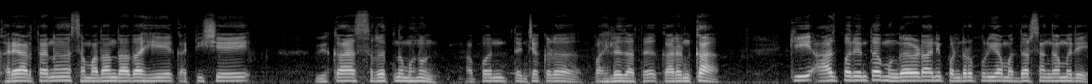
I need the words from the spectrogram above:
खऱ्या अर्थानं समाधानदादा ही एक अतिशय विकासरत्न म्हणून आपण त्यांच्याकडं पाहिलं जातं. कारण का? की आजपर्यंत मंगळवेढा आणि पंढरपूर या मतदारसंघामध्ये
